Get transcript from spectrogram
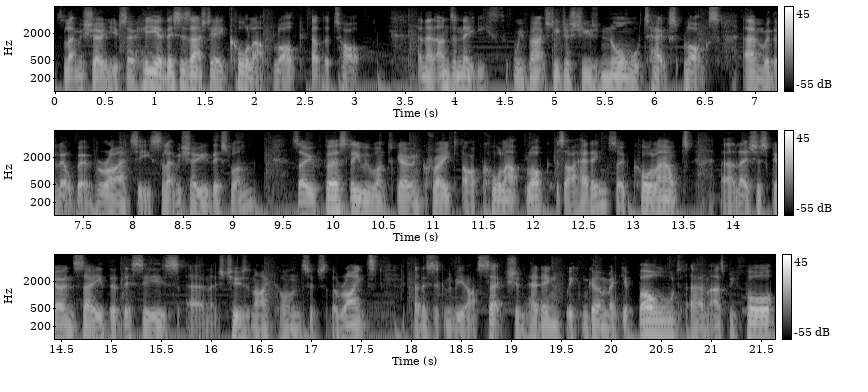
So let me show you. So here, this is actually a callout block at the top and then underneath, we've actually just used normal text blocks um, with a little bit of variety. So let me show you this one. So firstly, we want to go and create our callout block as our heading. So callout, uh, let's just go and say that this is, uh, let's choose an icon, so to the right. Uh, this is going to be our section heading. We can go and make it bold um, as before,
